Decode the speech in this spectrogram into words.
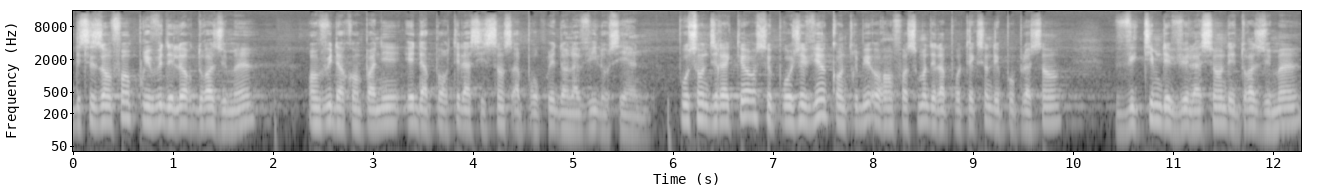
de ces enfants privés de leurs droits humains en vue d'accompagner et d'apporter l'assistance appropriée dans la ville océane. Pour son directeur, ce projet vient contribuer au renforcement de la protection des populations victimes des violations des droits humains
